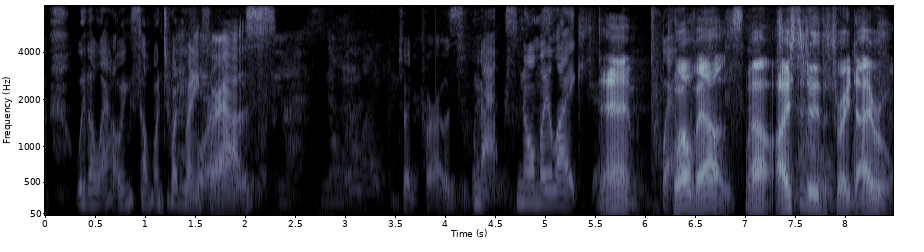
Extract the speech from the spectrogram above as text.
with allowing someone 24, 24 hours. 24 hours max. Normally, like, Damn. 12 12 hours. Wow. I used to do the three day rule.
